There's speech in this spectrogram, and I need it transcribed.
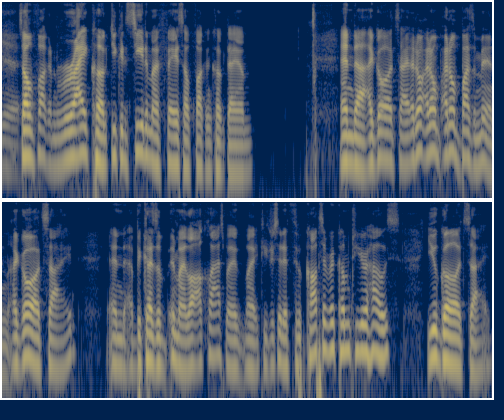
Yeah. So I'm fucking right cooked. You can see it in my face how fucking cooked I am. And uh, I go outside. I don't. I don't. I don't buzz them in. I go outside, and uh, because of in my law class, my my teacher said if the cops ever come to your house, you go outside.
